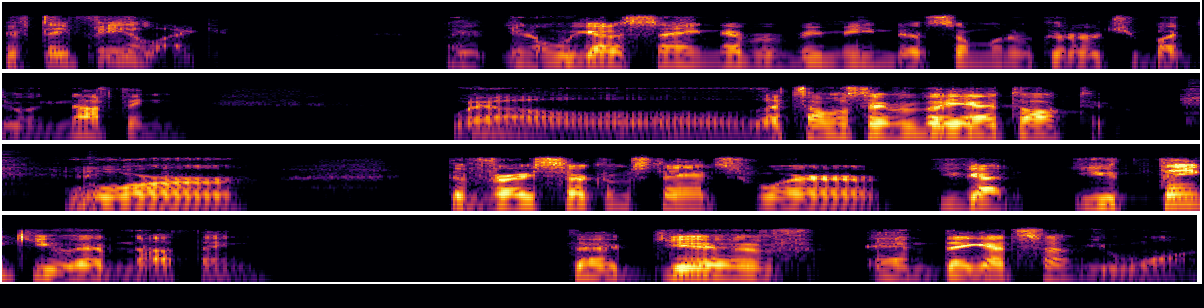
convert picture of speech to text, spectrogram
if they feel like it. Like, you know, we got a saying, never be mean to someone who could hurt you by doing nothing. Well, that's almost everybody I talk to. or the very circumstance where you got you think you have nothing to give and they got something you want.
